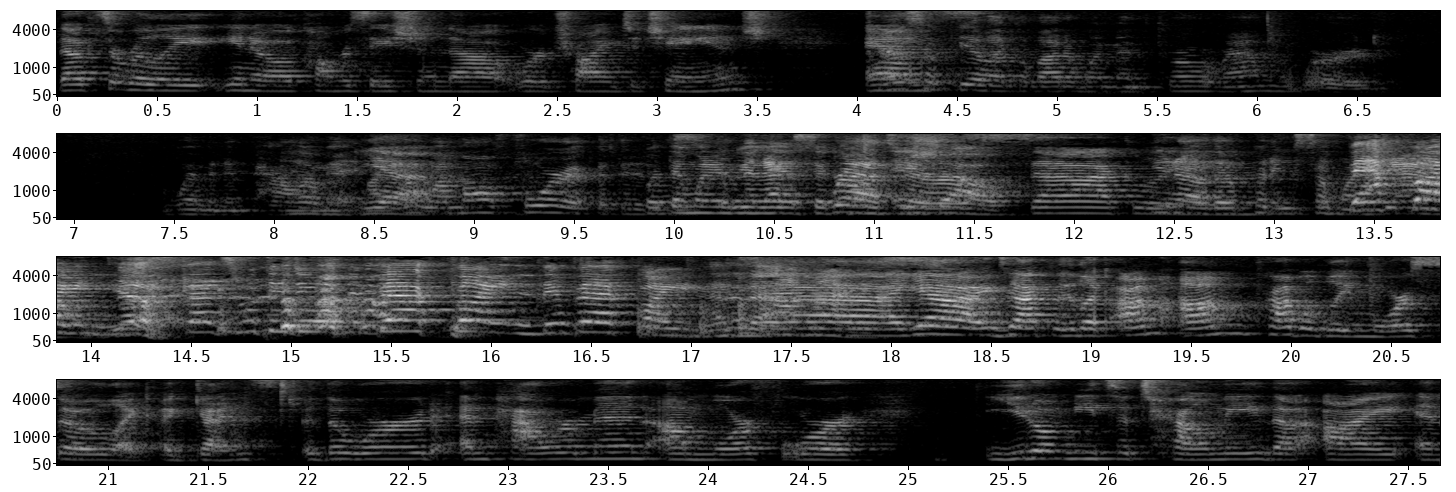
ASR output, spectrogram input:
that's a really you know a conversation that we're trying to change and I also feel like a lot of women throw around the word women empowerment. Like, yeah. oh, I'm all for it, but then, But then when it really has to come to show. exactly You know, they're putting The someone down. backbiting, Yeah. yes, that's what they're doing. They're backbiting. They're backbiting. Yeah, nice. yeah, exactly. Like I'm, I'm probably more so like against the word empowerment. I'm more for you don't need to tell me that I am,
